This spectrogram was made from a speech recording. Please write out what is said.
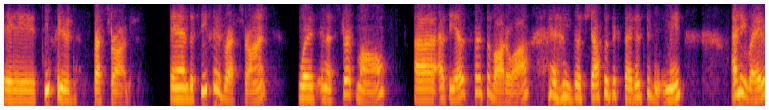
a seafood restaurant, and the seafood restaurant was in a strip mall uh, at the outskirts of Ottawa, and the chef was excited to meet me. Anyway,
